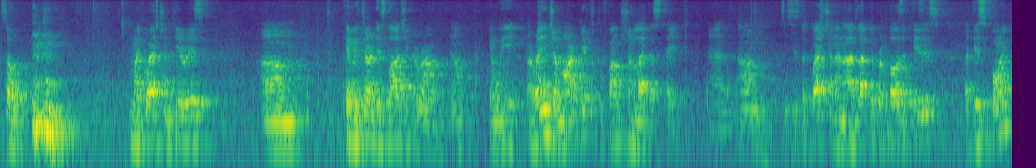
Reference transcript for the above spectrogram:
So my question here is, um, can we turn this logic around? You know? can we arrange a market to function like a state? And um, this is the question, and I'd like to propose a thesis at this point,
